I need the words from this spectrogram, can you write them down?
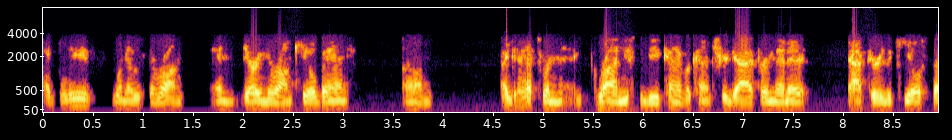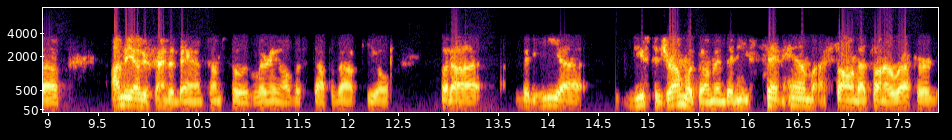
I believe when it was the Ron and during the Ron Keel band. Um, I guess when Ron used to be kind of a country guy for a minute after the Keel stuff. I'm the youngest fan of the band, so I'm still learning all this stuff about Keel. But uh, but he uh, used to drum with them, and then he sent him a song that's on a record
